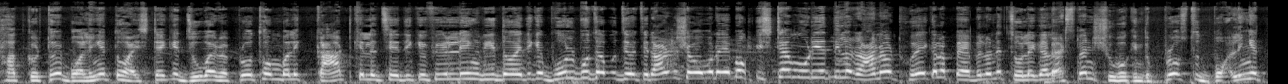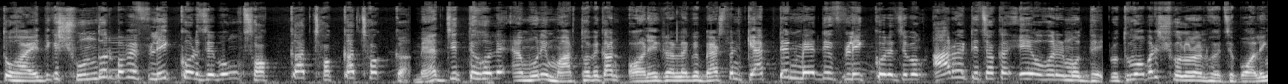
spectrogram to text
সাত করতে হবে। বোলিং এর তো স্ট্রাইকে জুবাইর ভাই প্রথম বলে কাট খেলেছে এদিকে ফিল্ডিং হৃদয় এদিকে ভুল বোঝাবুঝি হয়েছে। রানের সম্ভাবনা এবং স্টাম্প উড়িয়ে দিল রান আউট হয়ে গেল, প্যাভেলনে চলে গেল। ব্যাটসম্যান শুভ কিন্তু প্রস্তুত বোলিং এর তোহা। হয় এদিকে সুন্দরভাবে ফ্লিক করছে এবং ছক্কা ছক্কা ছক্কা। ম্যাচ জিততে হলে এমনই মারতে হবে, কারণ অনেক রান লাগবে। ব্যাটসম্যান ক্যাপ্টেন মেহেদি ফ্লিক করেছে এবং আরও একটি ছক্কা এই ওভারের মধ্যে। প্রথম ওভারে ষোলো রান হয়েছে। বোলিং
